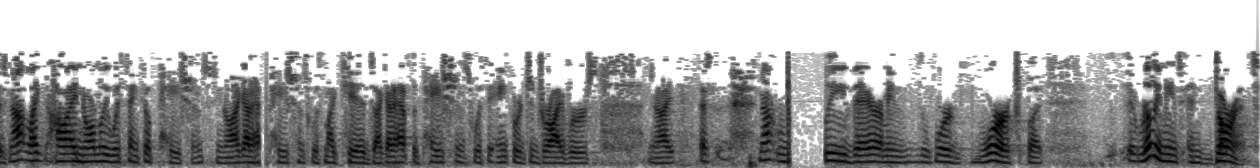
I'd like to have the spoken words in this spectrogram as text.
it's not like how I normally would think of patience. You know, I got to have patience with my kids. I got to have the patience with the Anchorage drivers. You know, I, that's not really there. I mean, the word works, but it really means endurance.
